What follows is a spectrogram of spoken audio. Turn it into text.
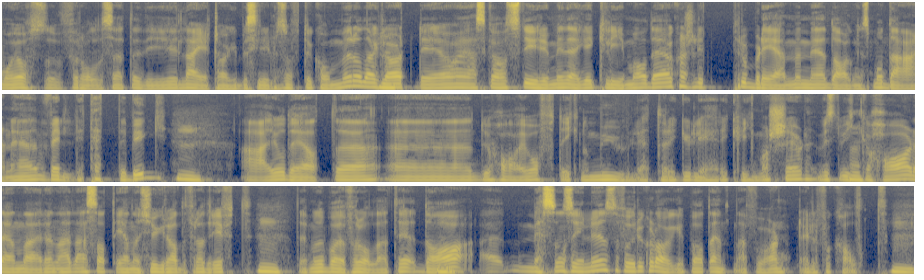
må jo også forholde seg til de leietagerbeskrivelsene som ofte kommer. Og det er klart, det og jeg skal styre min eget klima, og det er kanskje litt problemet med dagens moderne, veldig tette bygg. Mm. Er jo det at eh, du har jo ofte ikke noen mulighet til å regulere klimaet sjøl. Hvis du ikke har den der Nei, det er satt 21 grader fra drift. Mm. Det må du bare forholde deg til. Da, eh, mest sannsynlig, så får du klage på at enten det er for varmt eller for kaldt. Mm.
